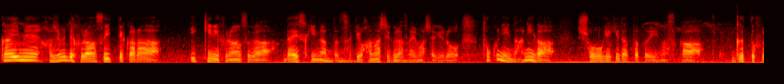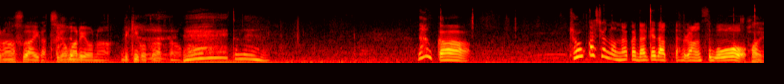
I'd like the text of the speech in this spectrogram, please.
回目初めてフランス行ってから一気にフランスが大好きになったって先ほど話してくださいましたけど、特に何が衝撃だったといいますかぐっとフランス愛が強まるような出来事だったのか。えーとねなんか教科書の中だけだったフランス語をはい。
